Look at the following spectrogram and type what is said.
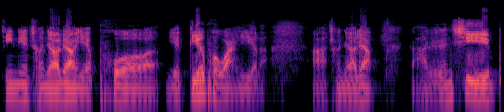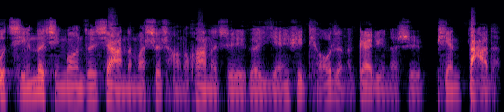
今天成交量也破，也跌破万亿了啊！成交量啊，人气不行的情况之下，那么市场的话呢，这个延续调整的概率呢是偏大的。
